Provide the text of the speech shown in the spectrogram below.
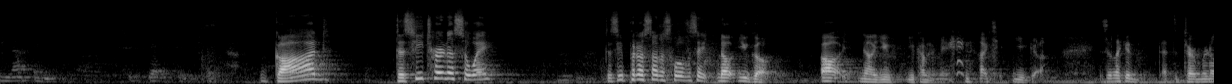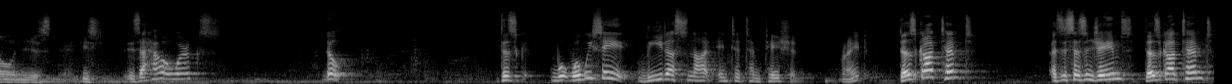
do nothing to get these. God, does He turn us away? Does He put us on a swivel and say, No, you go? Oh, no, you, you come to me. You go. Is it like a, at the terminal and you just, he's, is that how it works? No. Does, when we say, lead us not into temptation, right? Does God tempt? As it says in James, does God tempt?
